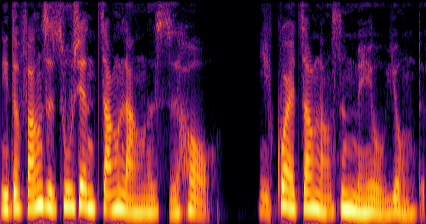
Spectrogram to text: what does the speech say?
你的房子出现蟑螂的时候，你怪蟑螂是没有用的，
